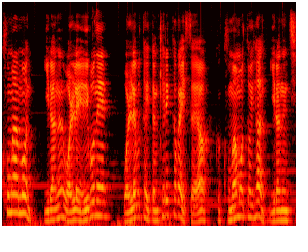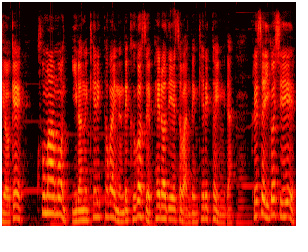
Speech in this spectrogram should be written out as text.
쿠마몬이라는 원래 일본에 원래부터 있던 캐릭터가 있어요. 그 구마모토 현이라는 지역에 쿠마몬이라는 캐릭터가 있는데 그것을 패러디해서 만든 캐릭터입니다. 그래서 이것이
